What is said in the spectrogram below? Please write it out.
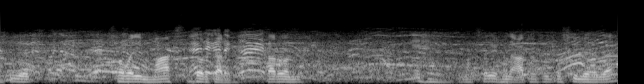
আসলে সবারই মাস্ক দরকার, কারণ মাস্কের এখানে আঠারোশো মুশকিল হয়ে যায়।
